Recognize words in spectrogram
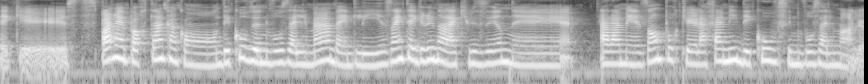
Fait que euh, c'est super important quand on découvre de nouveaux aliments, ben, de les intégrer dans la cuisine euh, à la maison pour que la famille découvre ces nouveaux aliments-là.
